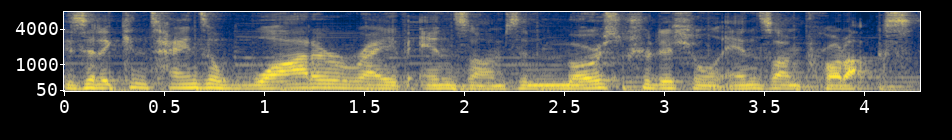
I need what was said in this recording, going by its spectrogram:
is that it contains a wider array of enzymes than most traditional enzyme products,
